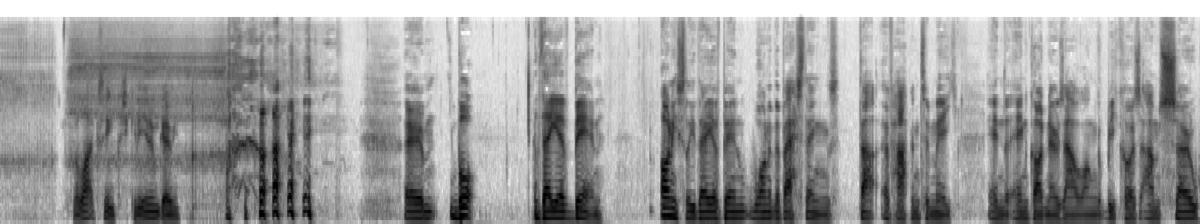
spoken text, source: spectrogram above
Relaxing because you can hear them going. Um, but they have been, honestly, they have been one of the best things that have happened to me in the, in God knows how long because I'm so,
